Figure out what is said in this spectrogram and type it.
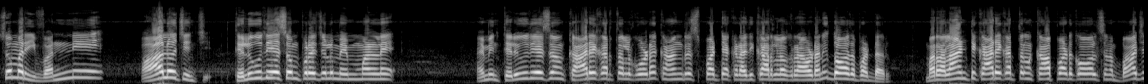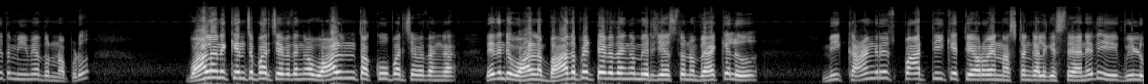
సో మరి ఇవన్నీ ఆలోచించి తెలుగుదేశం ప్రజలు మిమ్మల్ని ఐ మీన్ తెలుగుదేశం కార్యకర్తలు కూడా కాంగ్రెస్ పార్టీ అక్కడ అధికారంలోకి రావడానికి దోహదపడ్డారు. మరి అలాంటి కార్యకర్తలను కాపాడుకోవాల్సిన బాధ్యత మీ మీద ఉన్నప్పుడు వాళ్ళని కించపరిచే విధంగా వాళ్ళని తక్కువపరిచే విధంగా లేదంటే వాళ్ళని బాధ పెట్టే విధంగా మీరు చేస్తున్న వ్యాఖ్యలు మీ కాంగ్రెస్ పార్టీకే తీవ్రమైన నష్టం కలిగిస్తాయి అనేది వీళ్ళు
